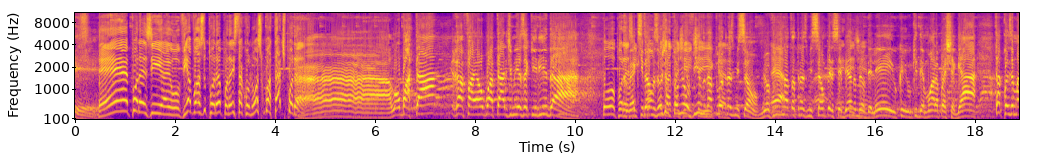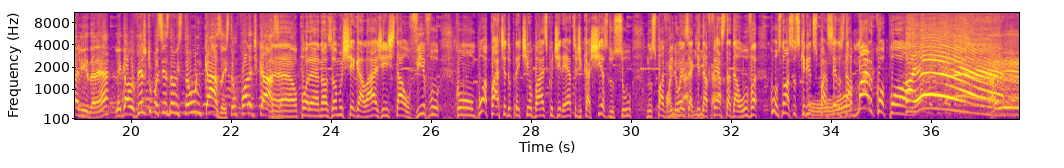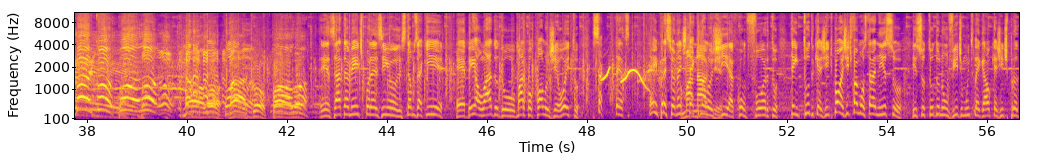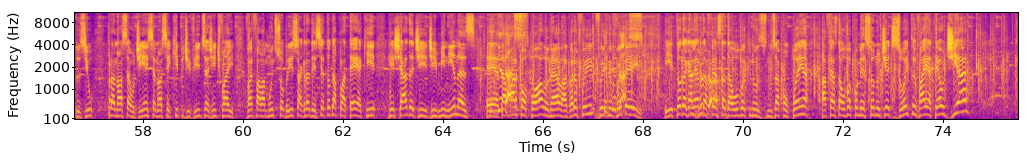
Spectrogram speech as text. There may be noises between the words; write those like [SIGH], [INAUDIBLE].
É, Porazinha, eu ouvi a voz do Porã. Porã está conosco. Boa tarde, Porã. Ah, alô, boa tarde, Rafael, boa tarde, mesa querida. Pô, Porazinho, Como é que, que estamos? Hoje tá eu tô com a me ouvindo aí, na tua cara. transmissão, me ouvindo É. na tua transmissão, percebendo o meu delay, o que, o que demora pra chegar. Tá coisa mais linda, né? Legal, eu vejo que vocês não estão em casa, estão fora de casa. Não, Porã, nós vamos chegar lá. A gente está ao vivo com boa parte do Pretinho Básico direto de Caxias do Sul, nos pavilhões aí, aqui da cara. Festa da Uva, com os nossos queridos Oh. parceiros da Marco Polo. Aê! Marco Polo! Marco Polo! Marco Polo! Exatamente, Porazinho. Estamos aqui é, bem ao lado do Marco Polo G8. Essa- é, é impressionante Uma tecnologia, conforto, tem tudo que a gente. Bom, a gente vai mostrar nisso, isso tudo num vídeo muito legal que a gente produziu para nossa audiência, nossa equipe de vídeos. A gente vai, vai falar muito sobre isso. Agradecer toda a plateia aqui, recheada de, de meninas é, da. Marco Polo, né? Agora eu fui, fui, fui bem. E toda a galera da. Festa da Uva que nos, nos acompanha. A Festa da Uva começou no dia 18 e vai até o dia.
